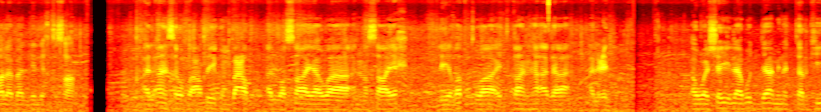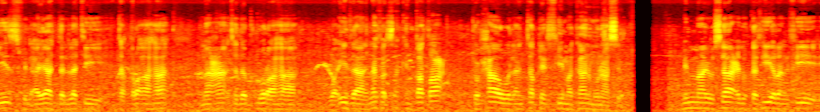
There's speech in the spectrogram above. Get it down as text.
طلبا للاختصار. الآن سوف أعطيكم بعض الوصايا والنصائح لضبط وإتقان هذا العلم. أول شيء لابد من التركيز في الآيات التي تقرأها مع تدبرها وإذا نفسك انقطع تحاول أن تقف في مكان مناسب. مما يساعد كثيرا في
